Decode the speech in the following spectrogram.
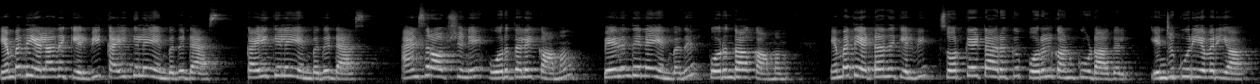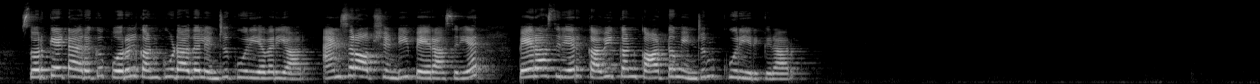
எண்பத்தி ஏழாவது கேள்வி. கைக்கிளை என்பது டேஸ் கைக்கிளை என்பது டேஸ் ஆன்சர் ஆப்ஷன் ஏ ஒரு தலை காமம். பெருந்திணை என்பது பொருந்தா காமம். எண்பத்தி எட்டாவது கேள்வி சொற்கேட்டாருக்கு பொருள் கண்கூடாதல் என்று கூறியவர் யார்? சொற்கேட்டாருக்கு பொருள் கண்கூடாதல் என்று கூறியவர் யார்? ஆன்சர் ஆப்ஷன் டி பேராசிரியர். பேராசிரியர் கவிக்கண் காட்டும் என்றும் கூறியிருக்கிறார்.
